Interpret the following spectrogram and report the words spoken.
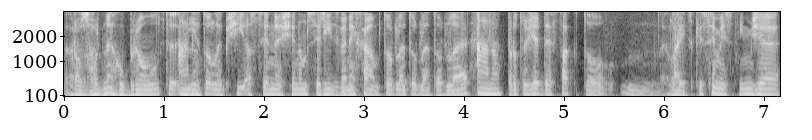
rozhodne hubnout. Ano. Je to lepší asi, než jenom si říct, vynechám tohle, tohle, tohle, ano. protože de facto, hm, laicky si myslím, že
